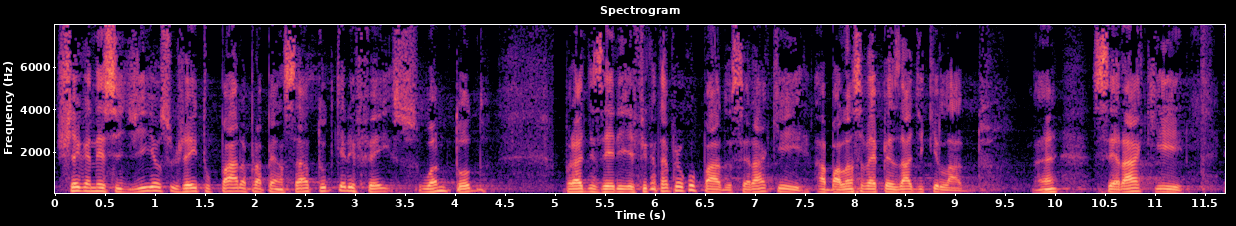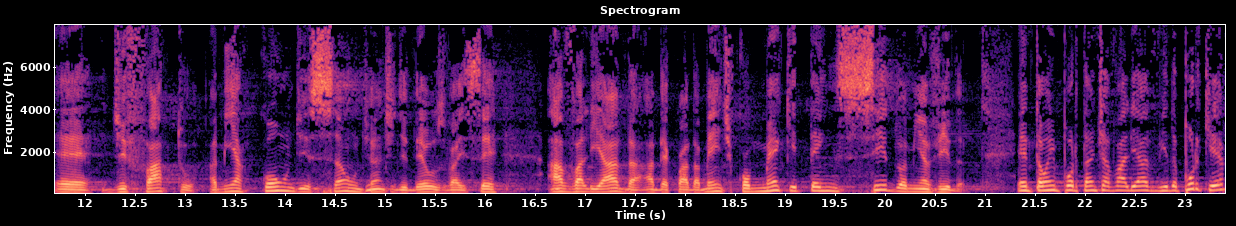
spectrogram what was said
Chega nesse dia, o sujeito para para pensar tudo que ele fez o ano todo, para dizer, ele fica até preocupado, será que a balança vai pesar de que lado? Né? Será que, é, de fato, a minha condição diante de Deus vai ser avaliada adequadamente? Como é que tem sido a minha vida? Então é importante avaliar a vida. Por quê?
